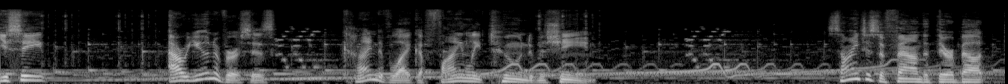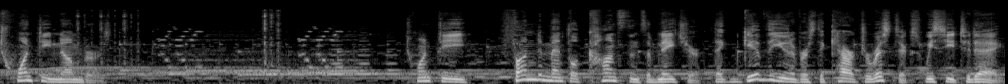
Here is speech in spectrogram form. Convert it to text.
You see, our universe is kind of like a finely tuned machine. Scientists have found that there are about 20 numbers, 20 fundamental constants of nature that give the universe the characteristics we see today.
